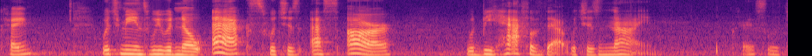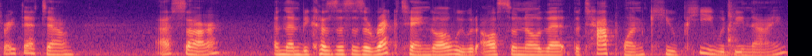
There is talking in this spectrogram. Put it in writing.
Okay? Which means we would know x, which is SR, would be half of that, which is 9. Okay, so let's write that down. SR. And then because this is a rectangle, we would also know that the top one, QP, would be 9.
